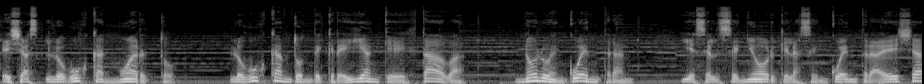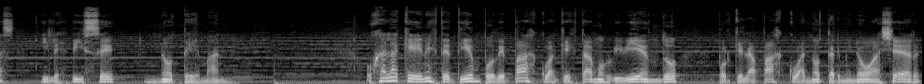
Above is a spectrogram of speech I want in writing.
Ellas lo buscan muerto, lo buscan donde creían que estaba, no lo encuentran, y es el Señor que las encuentra a ellas y les dice, no teman. Ojalá que en este tiempo de Pascua que estamos viviendo, porque la Pascua no terminó ayer,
